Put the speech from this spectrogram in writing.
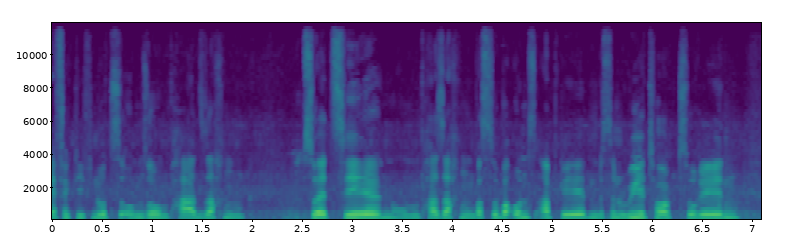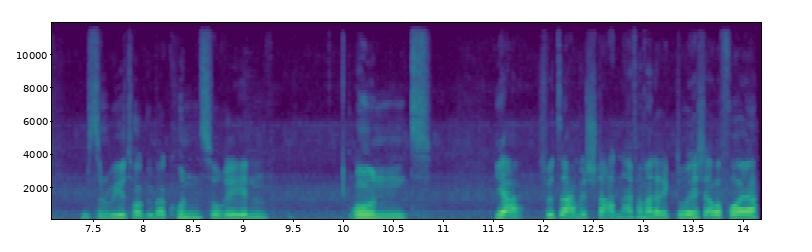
effektiv nutze, um so ein paar Sachen zu erzählen, um ein paar Sachen, was so bei uns abgeht, ein bisschen Real Talk zu reden, ein bisschen Real Talk über Kunden zu reden. Und ja, ich würde sagen, wir starten einfach mal direkt durch, aber vorher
